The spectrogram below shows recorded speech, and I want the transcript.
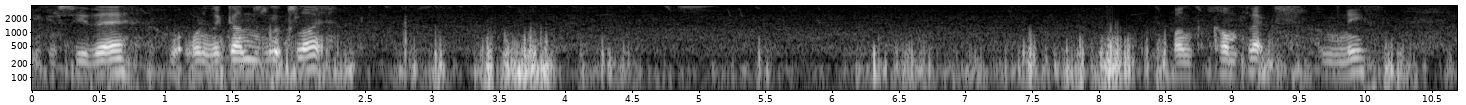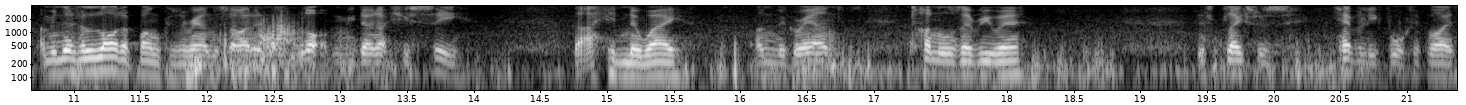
You can see there what one of the guns looks like. Bunker complex underneath. I mean, there's a lot of bunkers around this island. A lot of them you don't actually see that are hidden away underground, tunnels everywhere. This place was heavily fortified.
